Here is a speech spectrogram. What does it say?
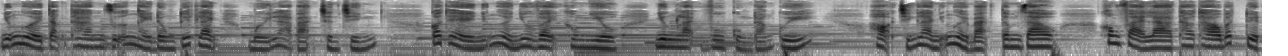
Những người tặng than giữa ngày đông tuyết lạnh mới là bạn chân chính. Có thể những người như vậy không nhiều nhưng lại vô cùng đáng quý. Họ chính là những người bạn tâm giao, không phải là thao thao bất tuyệt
